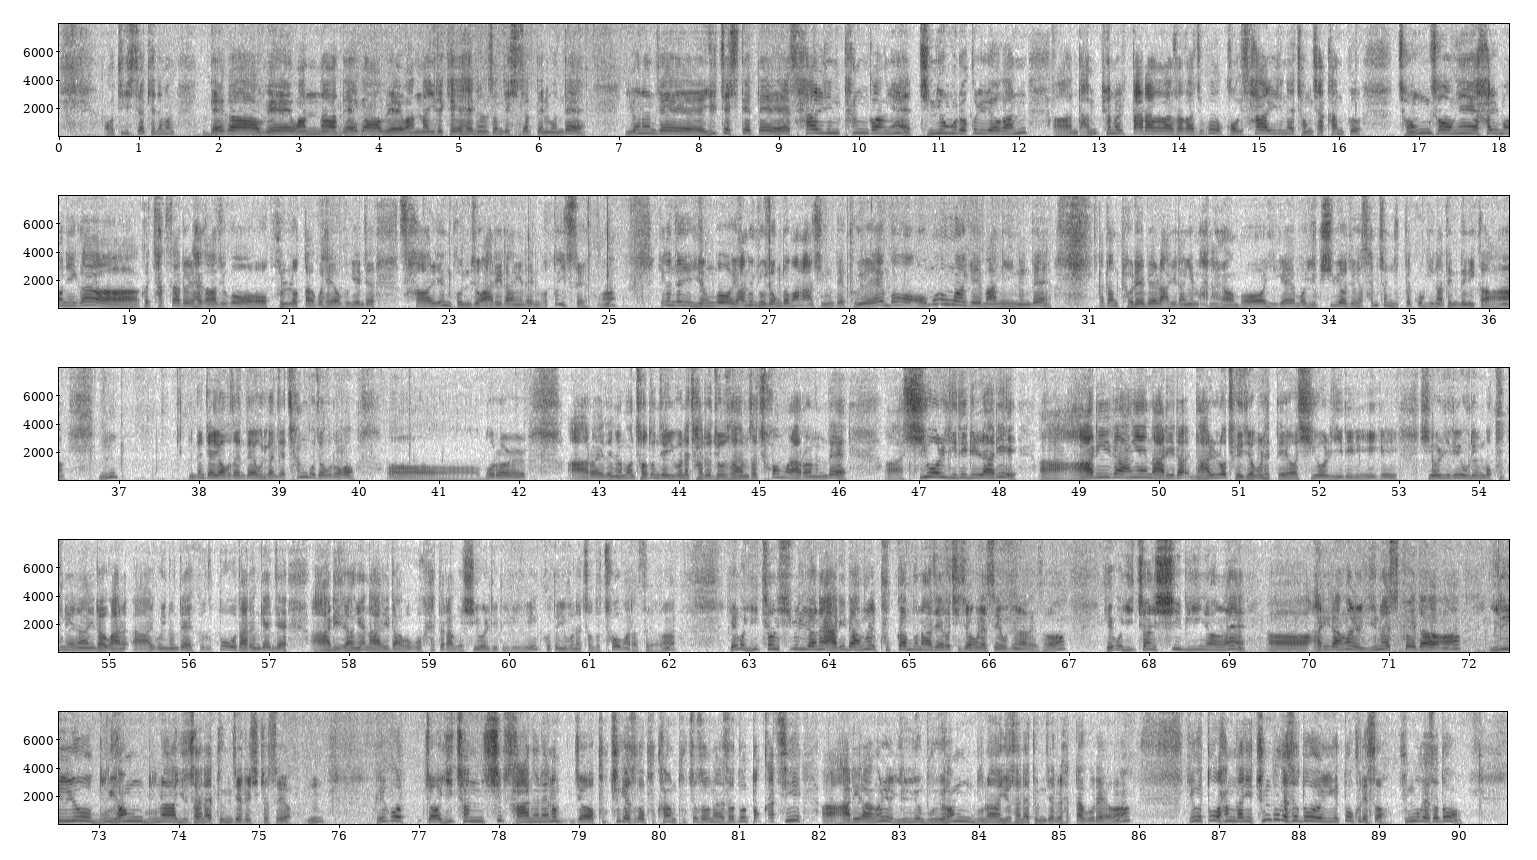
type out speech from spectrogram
어떻게 시작했냐면 내가 왜 왔나 내가 왜 왔나 이렇게 하면서 이제 시작되는 건데 이거는 이제 일제 시대 때 사할린 탄광에 징용으로 끌려간 아, 남편을 따라가서 가지고 거기 사할린에 정착한 그 정성의 할머니가 그 작사를 해가지고 불렀다고 해요. 그게 이제 사할린 본조 아리랑이라는 것도 있어요. 어? 그러니까 이제 이런 거 아니 요 정도만 아시면 돼. 그 외에 뭐 어마어마하게 많이 있는데 하여튼 별의별 아리랑이 많아요. 뭐 이게 뭐 60여 중에 3,600곡이나 된다니까. 음? 근데 이제 여기서 이제 우리가 이제 참고적으로 어 뭐를 알아야 되냐면 저도 이제 이번에 자료 조사하면서 처음 알았는데 아 10월 1일 날이 아 아리랑의 날이라 날로 제정을 했대요. 10월 1일이 10월 1일이 우리는 뭐 국군의 날이라고 아- 알고 있는데 그또 다른 게 이제 아리랑의 날이라고 하더라고요. 10월 1일이 그것도 이번에 저도 처음 알았어요. 그리고 2011년에 아리랑을 국가문화재로 지정을 했어요. 우리나라에서. 그리고 2012년에 어, 아리랑을 유네스코에다 어, 인류 무형 문화유산에 등재를 시켰어요. 음? 그리고 저 2014년에는 저 북측에서도 북한 북조선에서도 똑같이 아, 아리랑을 인류 무형 문화유산에 등재를 했다고 그래요. 그리고 또 한 가지 중국에서도 이게 또 그랬어. 중국에서도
